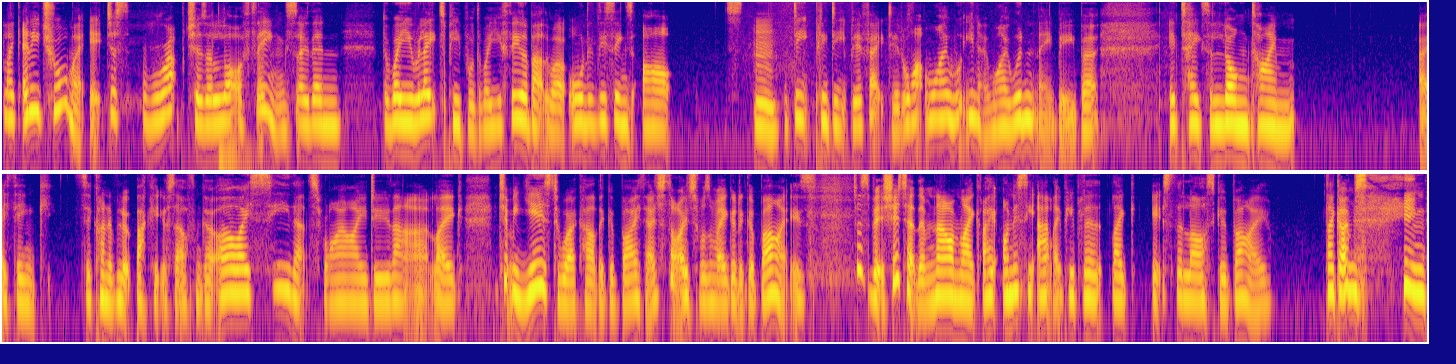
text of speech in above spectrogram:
like any trauma, it just ruptures a lot of things. So then the way you relate to people, the way you feel about the world, all of these things are s- hmm. deeply, deeply affected. Why, why would, you know, why wouldn't they be? But it takes a long time, I think, to kind of look back at yourself and go, oh, I see that's why I do that. Like, it took me years to work out the goodbye thing. I just thought I just wasn't very good at goodbyes. Just a bit shit at them. Now I'm like, I honestly act like people are like, it's the last goodbye. Like I'm saying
